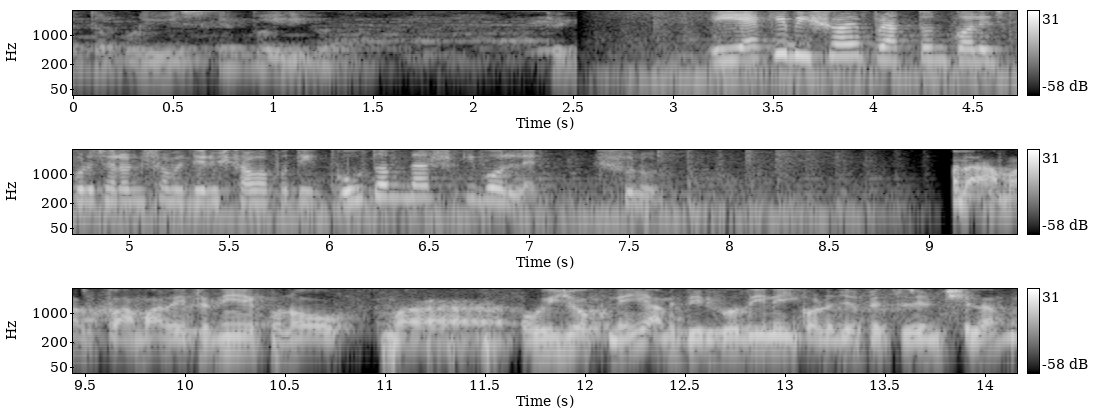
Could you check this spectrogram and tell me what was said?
একটা পরিবেশকে তৈরি করা। এই একই বিষয়ে প্রাক্তন কলেজ পরিচালনা সমিতির সভাপতি গৌতম দাস কি বললেন? শুনুন। না আমার আমার এটা নিয়ে কোনো আহ, অভিযোগ নেই। আমি দীর্ঘদিন এই কলেজের প্রেসিডেন্ট ছিলাম।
